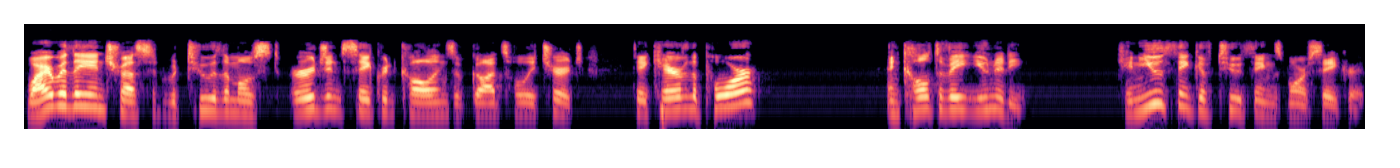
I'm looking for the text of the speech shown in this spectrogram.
Why were they entrusted with two of the most urgent sacred callings of God's holy church? Take care of the poor and cultivate unity. Can you think of two things more sacred?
